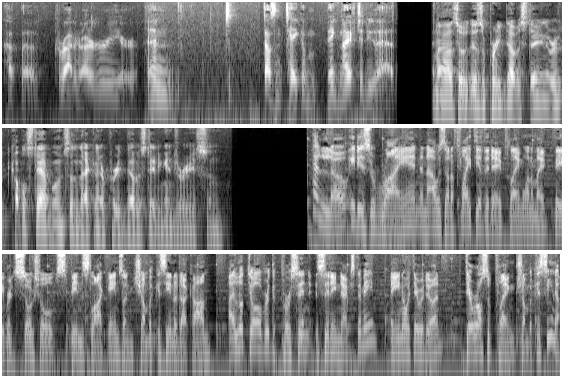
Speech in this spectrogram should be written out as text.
cut the carotid artery, or and doesn't take a big knife to do that. Uh, so it was a pretty devastating. There were a couple stab wounds to the neck, and they were pretty devastating injuries. And Hello, it is Ryan, and I was on a flight the other day playing one of my favorite social spin slot games on chumbacasino.com. I looked over at the person sitting next to me, and you know what they were doing? They were also playing Chumba Casino.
